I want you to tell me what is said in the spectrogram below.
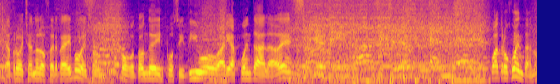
está aprovechando la oferta ahí porque son un pocotón de dispositivos, varias cuentas a la vez. Cuatro cuentas, ¿no?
